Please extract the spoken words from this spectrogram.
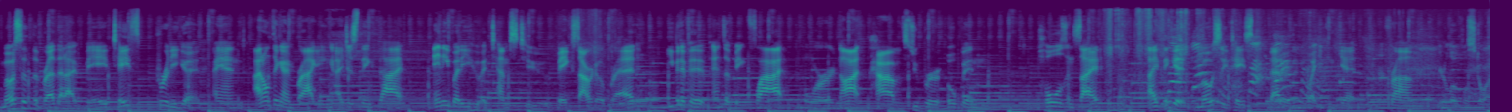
most of the bread that I've made tastes pretty good, and I don't think I'm bragging, I just think that anybody who attempts to bake sourdough bread, even if it ends up being flat or not have super open holes inside. I think it mostly tastes better than what you can get from your local store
